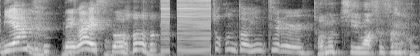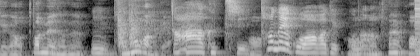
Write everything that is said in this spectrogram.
미안. 내가 했어. 어. 조금 더 힌트를. 전우치와 스승 관계가 어떤 면에서는 응. 부모 관계야. 아, 그치. 어. 천의 고아가 어, 됐구나. 어, 천에 구하고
